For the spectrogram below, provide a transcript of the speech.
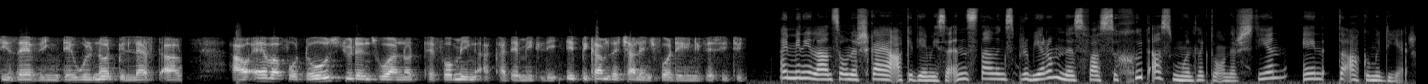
deserving, they will not be left out. However, for those students who are not performing academically, it becomes a challenge for the university. Hy meen die land se onderskeie akademiese instellings probeer om NSFAS so goed as moontlik te ondersteun en te akkommodeer.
